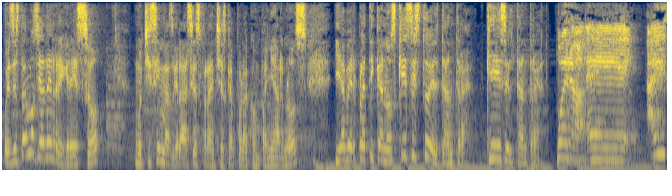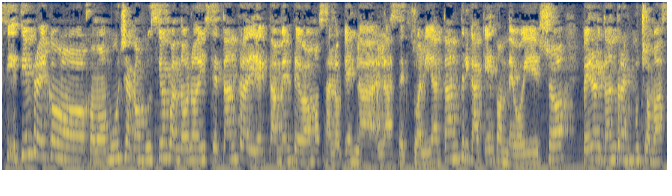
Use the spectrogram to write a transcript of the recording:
Pues estamos ya de regreso. Muchísimas gracias, Francesca, por acompañarnos. Y a ver, platícanos, ¿qué es esto del Tantra? ¿Qué es el Tantra? Bueno, eh, siempre hay como, mucha confusión cuando uno dice Tantra, directamente vamos a lo que es la, la sexualidad tántrica, que es donde voy a ir yo, pero el Tantra es mucho más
